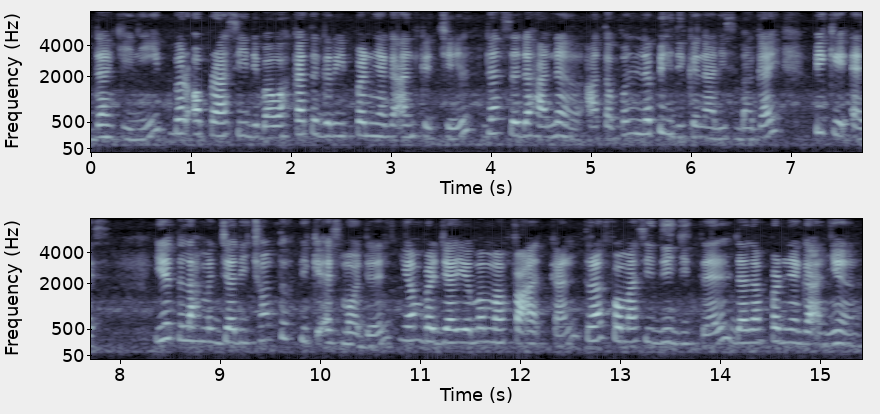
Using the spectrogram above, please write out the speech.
dan kini beroperasi di bawah kategori perniagaan kecil dan sederhana ataupun lebih dikenali sebagai PKS. Ia telah menjadi contoh PKS moden yang berjaya memanfaatkan transformasi digital dalam perniagaannya.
